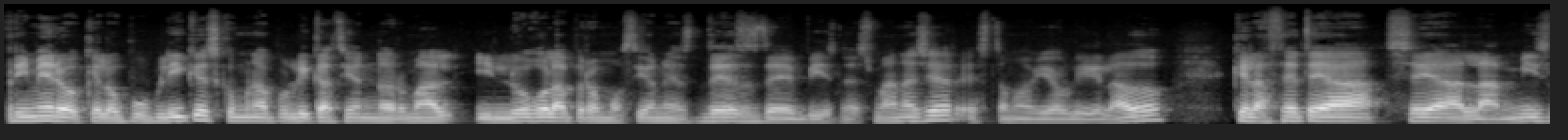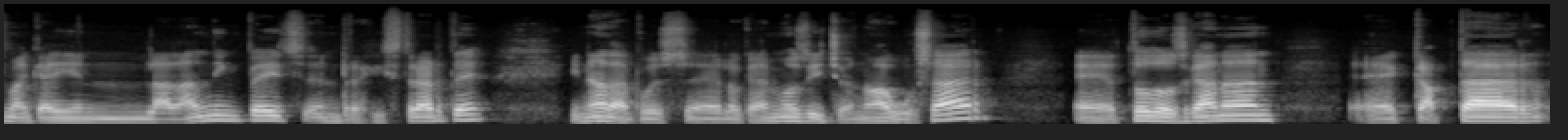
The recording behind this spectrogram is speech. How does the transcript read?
primero que lo publiques como una publicación normal y luego la promociones desde Business Manager, esto me había obligado, que la CTA sea la misma que hay en la landing page, en registrarte y nada, pues eh, lo que hemos dicho, no abusar, eh, todos ganan, eh, captar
